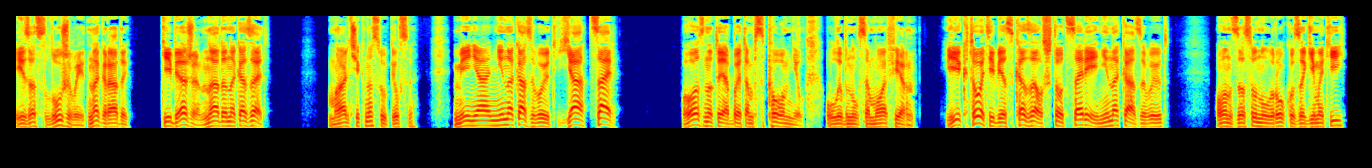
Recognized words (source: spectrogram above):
и заслуживает награды. Тебя же надо наказать. Мальчик насупился. Меня не наказывают, я царь. «Поздно ты об этом вспомнил», — улыбнулся Муаферн. «И кто тебе сказал, что царей не наказывают?» Он засунул руку за гематий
